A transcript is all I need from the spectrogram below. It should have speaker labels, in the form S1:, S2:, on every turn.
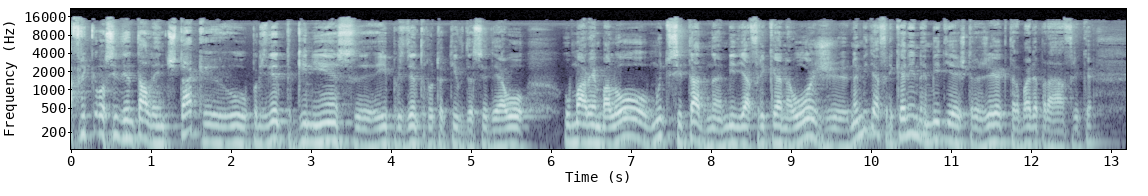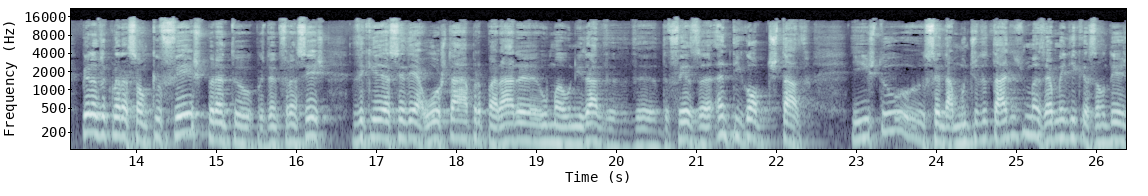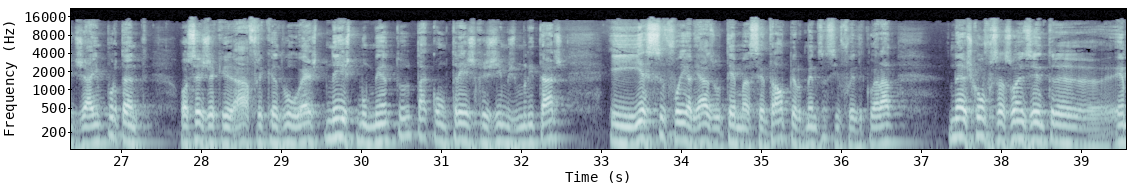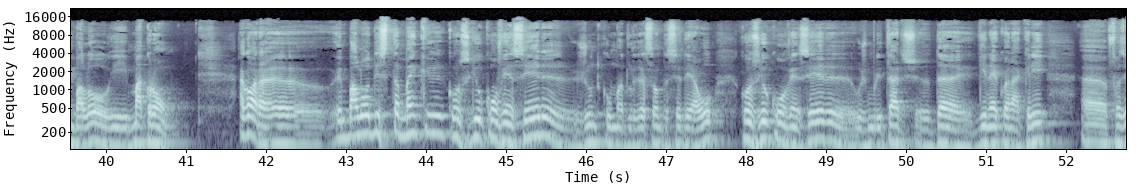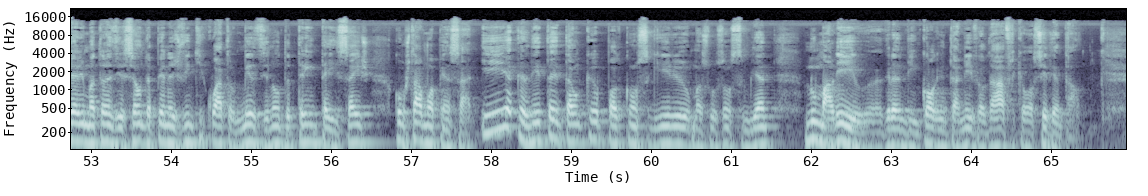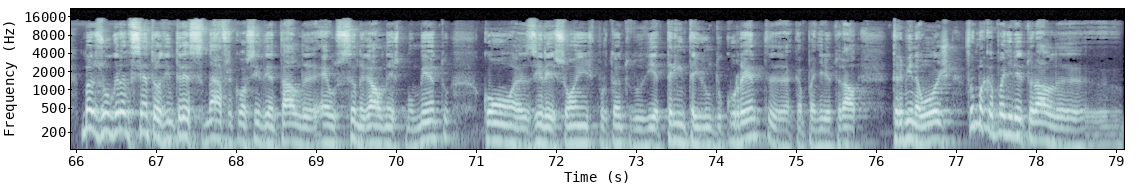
S1: África Ocidental em destaque, o presidente guineense e presidente rotativo da CDAO, Omar Embalou, muito citado na mídia africana hoje, na mídia africana e na mídia estrangeira que trabalha para a África, pela declaração que fez perante o presidente francês de que a CDAO está a preparar uma unidade de defesa anti-golpe de Estado. E isto, sem dar muitos detalhes, mas é uma indicação desde já importante ou seja, que a África do Oeste, neste momento, está com três regimes militares e esse foi, aliás, o tema central, pelo menos assim foi declarado, nas conversações entre Embalou e Macron. Agora, Embalou disse também que conseguiu convencer, junto com uma delegação da CDAO, conseguiu convencer os militares da Guiné-Conakry a fazerem uma transição de apenas 24 meses e não de 36, como estavam a pensar. E acredita então que pode conseguir uma solução semelhante no Mali, a grande incógnita a nível da África Ocidental. Mas o grande centro de interesse na África Ocidental é o Senegal neste momento, com as eleições, portanto, do dia 31 do corrente, a campanha eleitoral termina hoje. Foi uma campanha eleitoral eh,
